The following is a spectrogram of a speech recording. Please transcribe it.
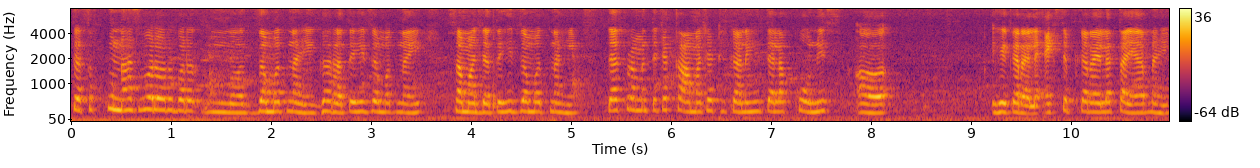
त्याचं कुणाच बरोबर म, जमत नाही घरातही जमत नाही समाजातही जमत नाही त्याचप्रमाणे त्याच्या कामाच्या ठिकाणीही त्याला कोणीच हे करायला ॲक्सेप्ट करायला तयार नाही.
